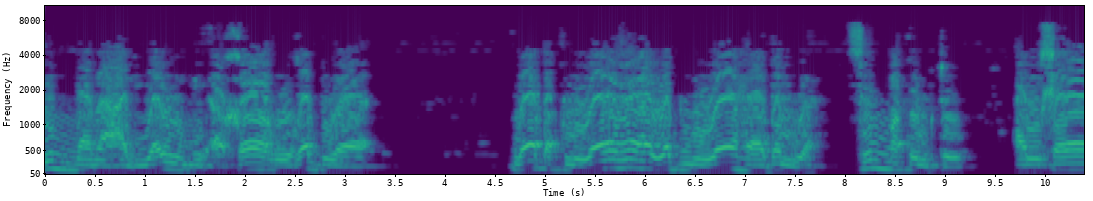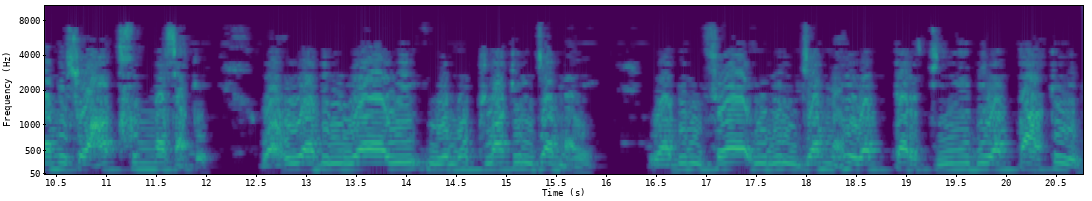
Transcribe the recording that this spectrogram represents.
إن مع اليوم أخاه غدوى. لا تقلواها وابلواها دلوى ثم قلت الخامس عطف النسق وهو بالواو لمطلق الجمع وبالفاء للجمع والترتيب والتعقيب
